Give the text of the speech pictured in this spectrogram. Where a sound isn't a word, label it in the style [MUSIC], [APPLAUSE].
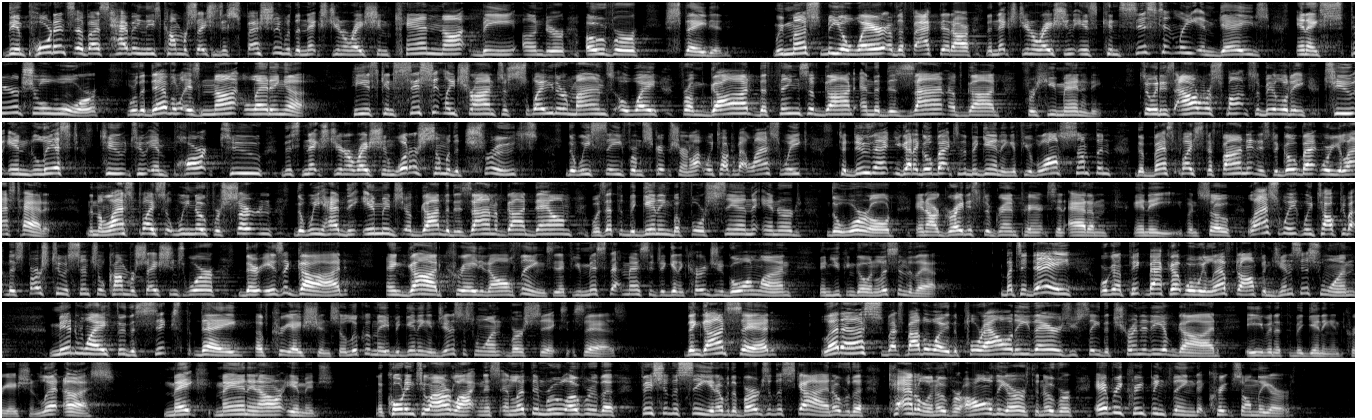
The importance of us having these conversations, especially with the next generation, cannot be under overstated. We must be aware of the fact that our, the next generation is consistently engaged in a spiritual war where the devil is not letting up. He is consistently trying to sway their minds away from God, the things of God, and the design of God for humanity. So it is our responsibility to enlist, to, to impart to this next generation what are some of the truths that we see from Scripture. And like we talked about last week, to do that, you got to go back to the beginning. If you've lost something, the best place to find it is to go back where you last had it. And the last place that we know for certain that we had the image of God, the design of God down, was at the beginning before sin entered the world and our greatest of grandparents in Adam and Eve. And so last week we talked about those first two essential conversations where there is a God and God created all things. And if you missed that message, again, I encourage you to go online and you can go and listen to that. But today we're going to pick back up where we left off in Genesis 1 midway through the sixth day of creation. So look with me, beginning in Genesis 1, verse 6. It says, Then God said, Let us, that's by the way, the plurality there is you see the Trinity of God even at the beginning in creation. Let us make man in our image. According to our likeness, and let them rule over the fish of the sea, and over the birds of the sky, and over the cattle, and over all the earth, and over every creeping thing that creeps on the earth.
